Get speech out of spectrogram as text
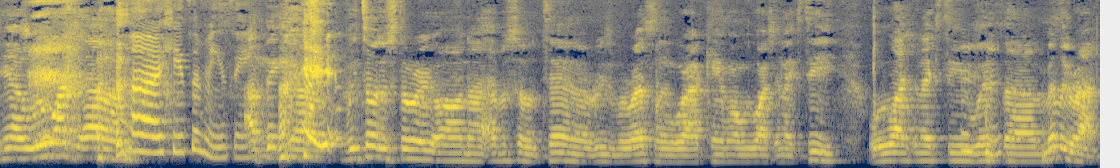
Yeah, we watched. Um, uh, he's amazing. I think uh, we told a story on uh, episode ten of Reasonable Wrestling where I came home, We watched NXT. Well, we watched NXT with uh, Millie Rock,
